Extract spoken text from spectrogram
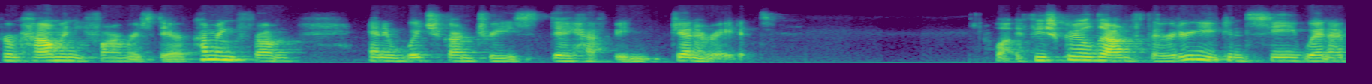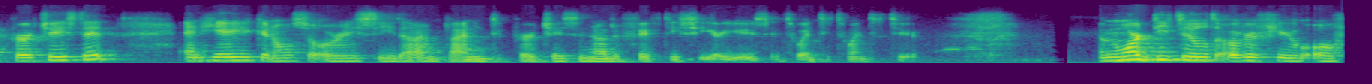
from how many farmers they're coming from and in which countries they have been generated. Well, if you scroll down further, you can see when I purchased it. And here you can also already see that I'm planning to purchase another 50 CRUs in 2022 a more detailed overview of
